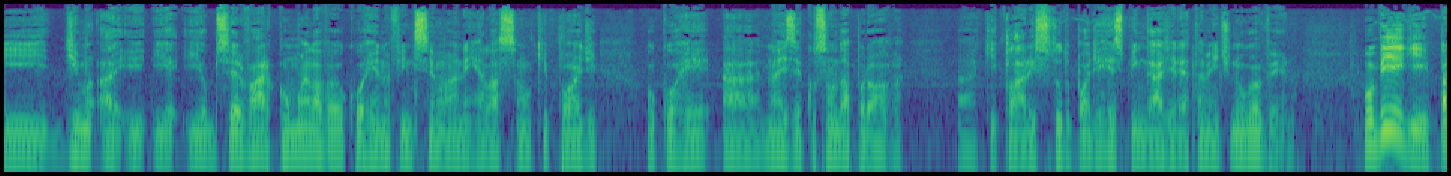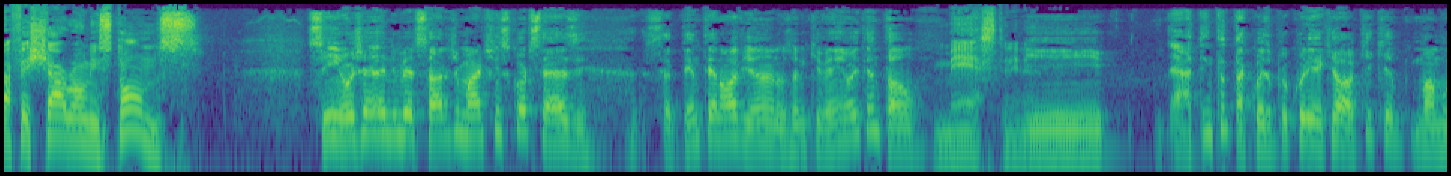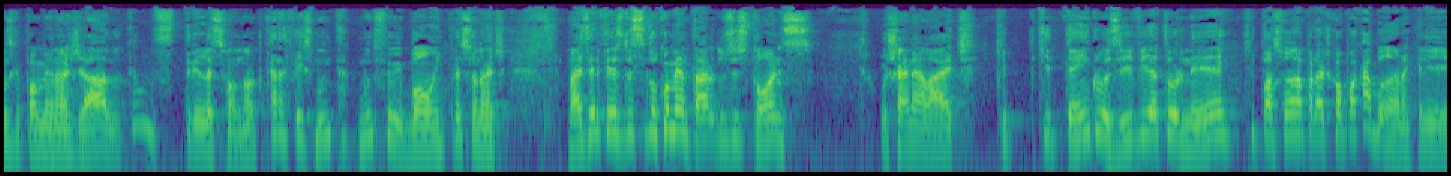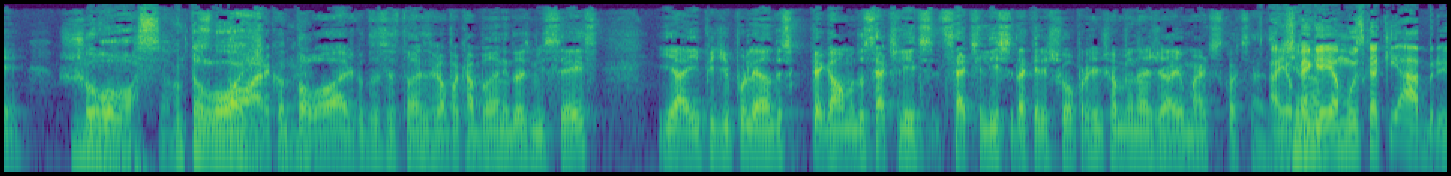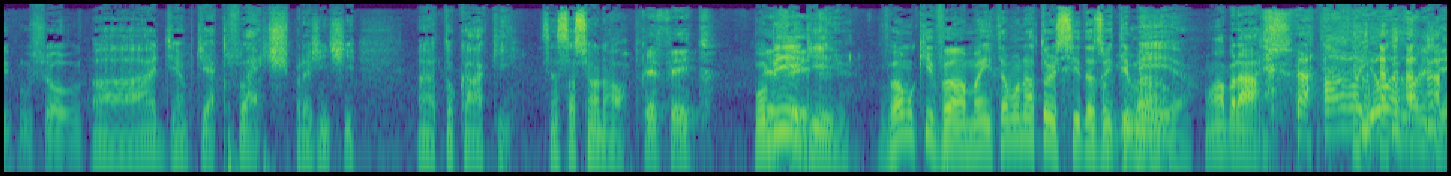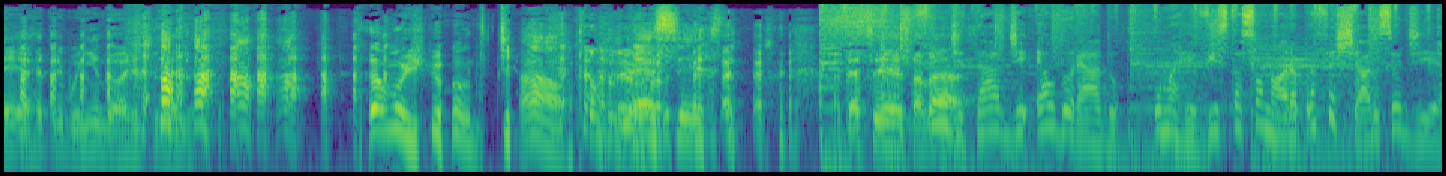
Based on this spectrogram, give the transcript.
e, de, e, e, observar como ela vai ocorrer no fim de semana em relação ao que pode ocorrer ah, na execução da prova. Ah, que, claro, isso tudo pode respingar diretamente no governo. O Big, para fechar Rolling Stones. Sim, hoje é aniversário de Martin Scorsese. 79 anos, ano que vem é oitentão. Mestre, né? E ah, tem tanta coisa. Procurei aqui, ó, o que, que é uma música para homenageá-lo. Tem uns trilhas sonoras. O cara fez muita, muito filme bom, impressionante. Mas ele fez esse documentário dos Stones, o Shine a Light, que, que tem inclusive a turnê que passou na praia de Copacabana, aquele show Nossa, antológico. histórico, né? antológico dos Stones de Copacabana em 2006. E aí pedi pro Leandro pegar uma do set list, set list daquele show pra gente homenagear aí o Martin Scorsese. Aí eu Já- peguei a música que abre o show. Ah, Jump Jack Flash, pra gente ah, tocar aqui. Sensacional. Perfeito. Bom, Perfeito. Big, vamos que vamos, hein? Tamo na torcida às que 8h30. Um abraço. Ah, eu às nove e meia, retribuindo a gentileza. Tamo junto. Tchau. Até sexta. Até sexta, Fim abraço. de tarde Eldorado, uma revista sonora para fechar o seu dia.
